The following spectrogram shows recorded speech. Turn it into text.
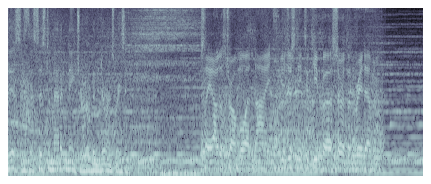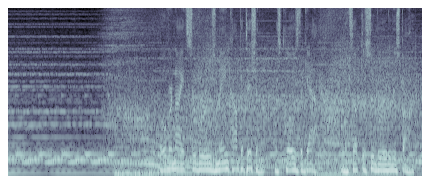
This is the systematic nature of endurance racing. Stay out of trouble at night. You just need to keep a certain rhythm. Overnight, Subaru's main competition has closed the gap, and it's up to Subaru to respond.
